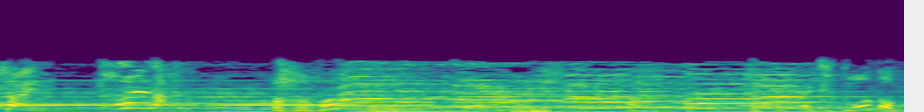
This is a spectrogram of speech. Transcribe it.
少爷他来了。还是多多吧。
